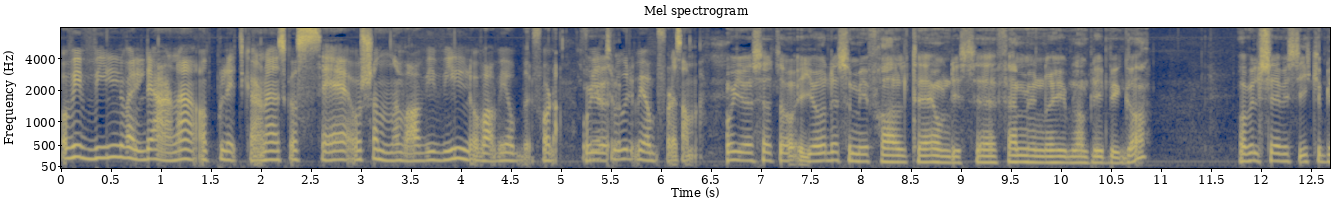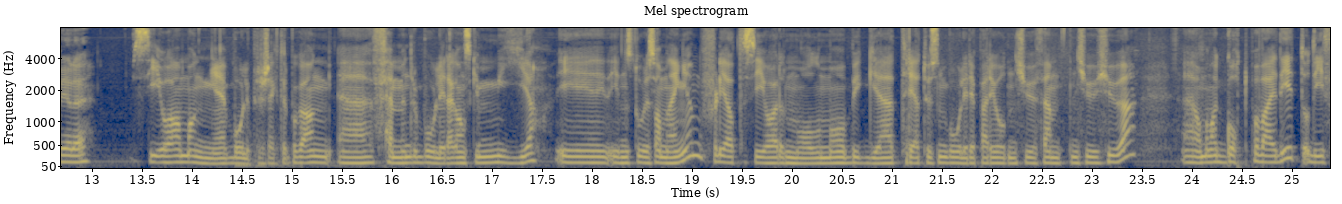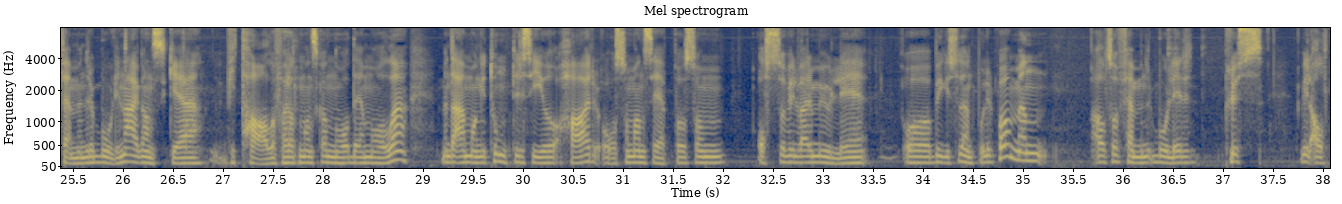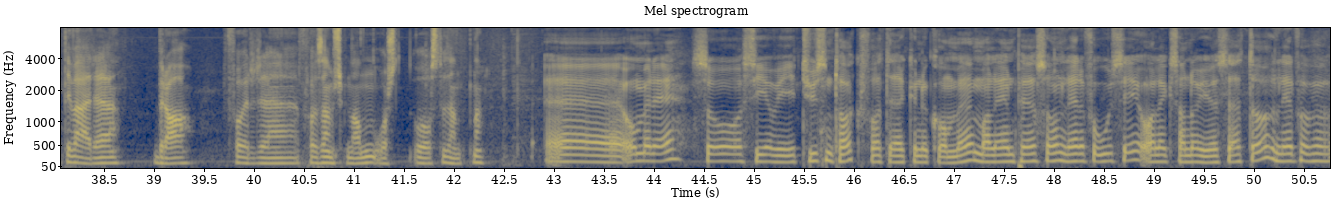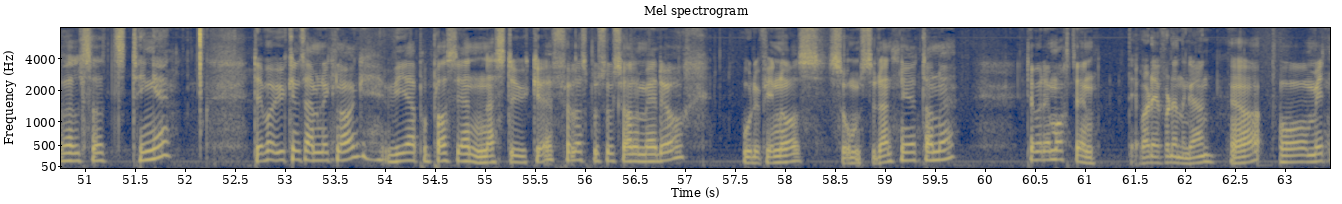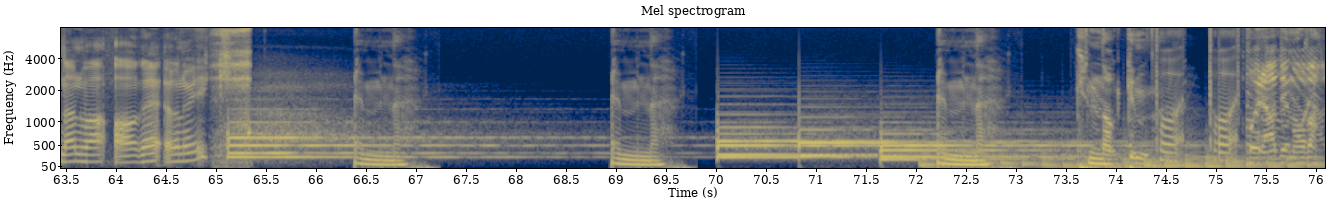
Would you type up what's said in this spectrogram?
og vi vil veldig gjerne at politikerne skal se og skjønne hva vi vil og hva vi jobber for, da. For jeg tror vi jobber for det samme. Og gjør det så mye fra alt til om disse 500 hyblene blir bygga? Hva vil skje hvis det ikke blir det? SIO har mange boligprosjekter på gang. 500 eh, boliger er ganske mye i, i den store sammenhengen, fordi at SIO har et mål om å bygge 3000 boliger i perioden 2015-2020. Eh, og man har gått på vei dit, og de 500 boligene er ganske vitale for at man skal nå det målet. Men det er mange tomter SIO har, og som man ser på som også vil være mulig å bygge studentboliger på. Men altså 500 boliger pluss vil alltid være bra for, eh, for samskipnaden og studentene. Eh, og med det så sier vi tusen takk for at dere kunne komme. Malene Persson, leder for OSI, og Alexander Jøsæter, leder for Velferdstinget. Det var ukens emneknagg. Vi er på plass igjen neste uke. Følg oss på sosiale medier, hvor du finner oss som Studentnyhetene. Det var det, Martin. Det var det for denne gang. Ja, Og mitt navn var Are Ørnevik. Knaggen. På, på. på Radio Nova.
